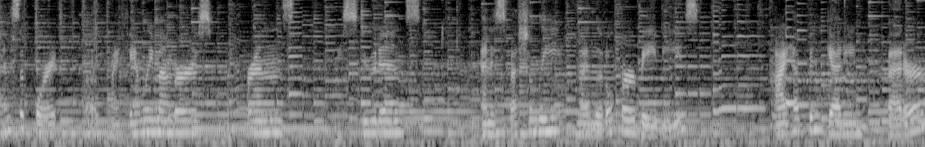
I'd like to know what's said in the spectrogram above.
and support of my family members, my friends, my students, and especially my little fur babies, I have been getting better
